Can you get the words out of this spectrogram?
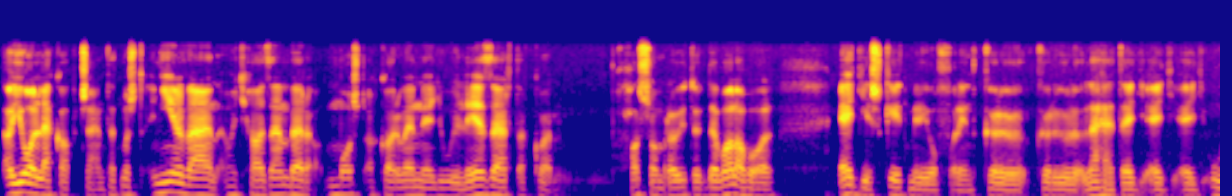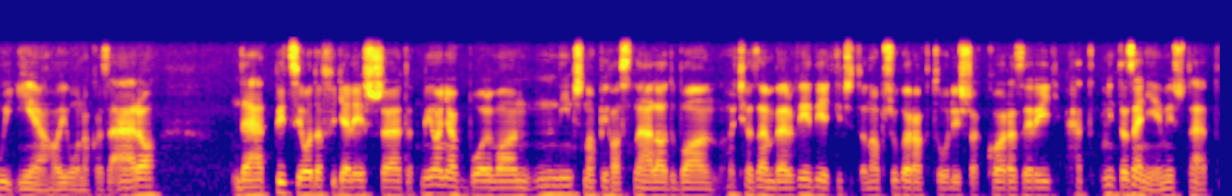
a jól lekapcsán. Tehát most nyilván, hogyha az ember most akar venni egy új lézert, akkor hasomra ütök, de valahol egy és két millió forint körül, körül lehet egy, egy, egy új ilyen hajónak az ára, de hát pici odafigyeléssel, tehát mi anyagból van, nincs napi használatban, hogyha az ember védi egy kicsit a napsugaraktól is, akkor azért így, hát mint az enyém is, tehát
